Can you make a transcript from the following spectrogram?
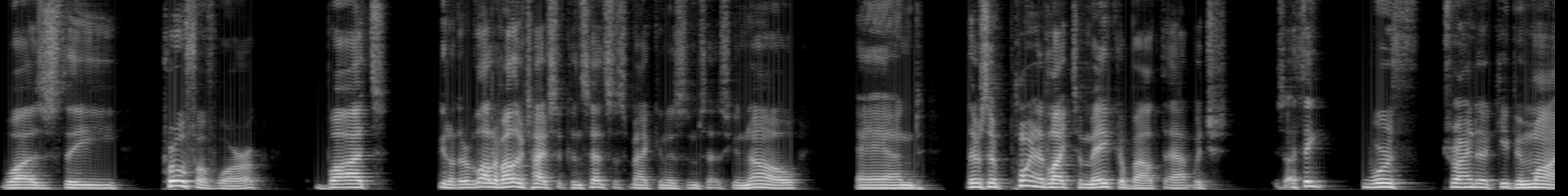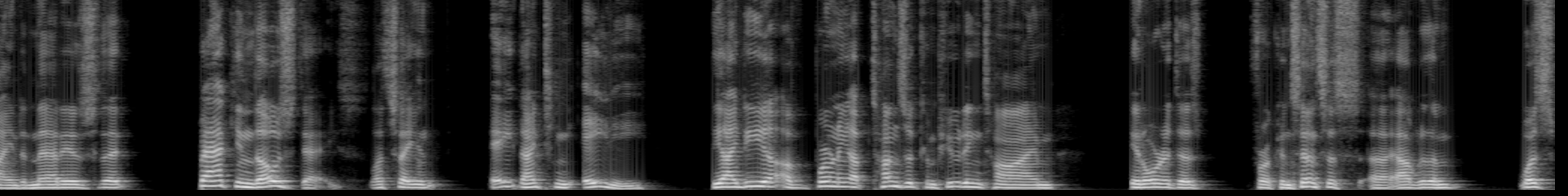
was the proof of work. But you know, there are a lot of other types of consensus mechanisms, as you know, and there's a point I'd like to make about that, which is, I think, worth trying to keep in mind, and that is that back in those days, let's say in 1980, the idea of burning up tons of computing time in order to for a consensus uh, algorithm was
